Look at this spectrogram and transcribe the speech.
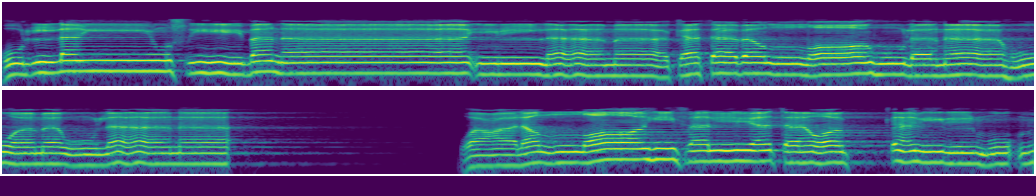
قُل لَّن يُصِيبَنَا إِلَّا مَا كَتَبَ اللَّهُ لَنَا هُوَ مَوْلَانَا ۚ وَعَلَى اللَّهِ فَلْيَتَوَكَّلِ الْمُؤْمِنُونَ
